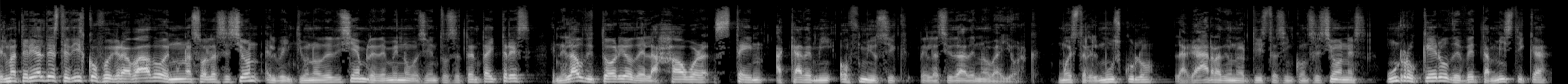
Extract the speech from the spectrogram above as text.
El material de este disco fue grabado en una sola sesión el 21 de diciembre de 1973 en el auditorio de la Howard Stein Academy of Music de la ciudad de Nueva York. Muestra el músculo, la garra de un artista sin concesiones, un rockero de beta mística,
